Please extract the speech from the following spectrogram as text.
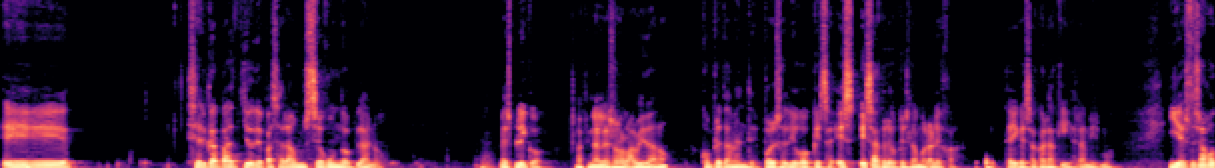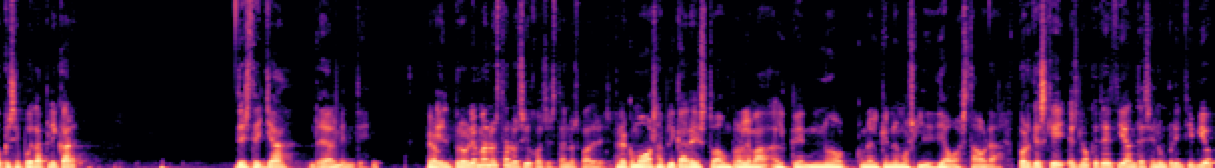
Eh, ser capaz yo de pasar a un segundo plano. ¿Me explico? Al final eso es la vida, ¿no? Completamente. Por eso digo que esa, es, esa creo que es la moraleja que hay que sacar aquí ahora mismo. Y esto es algo que se puede aplicar desde ya, realmente. Pero- el problema no está en los hijos, está en los padres. Pero ¿cómo vas a aplicar esto a un problema al que no, con el que no hemos lidiado hasta ahora? Porque es que es lo que te decía antes, en un principio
